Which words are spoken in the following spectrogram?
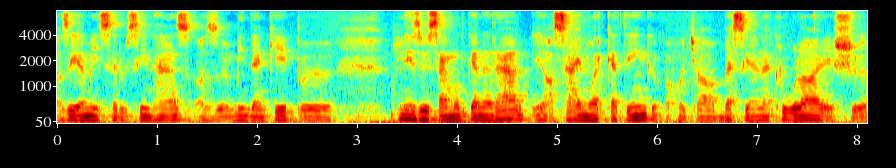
az élményszerű színház az mindenképp nézőszámot generál. A szájmarketing, hogyha beszélnek róla, és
